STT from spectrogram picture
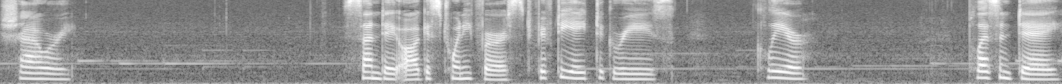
Showery. Sunday, August 21st, 58 degrees, clear. Pleasant day.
